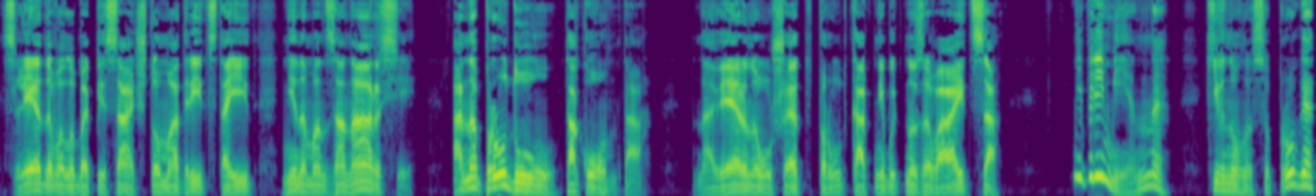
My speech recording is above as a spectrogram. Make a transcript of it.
следовало бы писать, что Мадрид стоит не на Манзанарсе, а на пруду таком-то. Наверное, уж этот пруд как-нибудь называется. — Непременно, кивнула супруга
